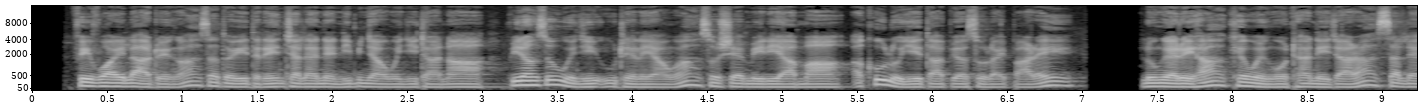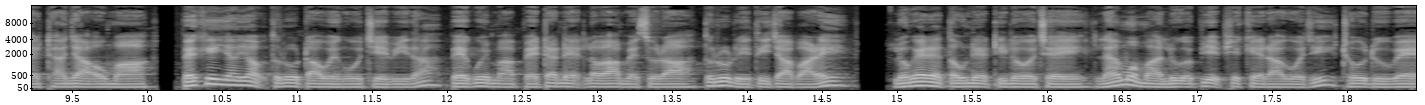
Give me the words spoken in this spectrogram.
။ဖေဖော်ဝါရီလအတွင်းကစစ်သွေးသတင်းချက်လက်နဲ့ဤပညာဝန်ကြီးဌာနပြည်ထောင်စုဝန်ကြီးဦးထင်လျောင်ကဆိုရှယ်မီဒီယာမှာအခုလိုရေးသားပြောဆိုလိုက်ပါတယ်။လူငယ်တွေဟာခေတ်ဝင်ကိုထမ်းနေကြတာဆက်လက်ထမ်းကြအောင်မှာဘယ်ခေတ်ရောက်ရောက်သူတို့တာဝန်ကိုကျေပြီးတာဘယ်ခွေမှာဘယ်တက်နဲ့လောက်ရမယ်ဆိုတာသူတို့တွေသိကြပါတယ် လွန်ခဲ့တဲ့၃နှစ်ဒီလိုအချိန်လမ်းပေါ်မှာလူအပြည့်ဖြစ်ခဲ့တာကိုကြည့်ထို့တူပဲ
